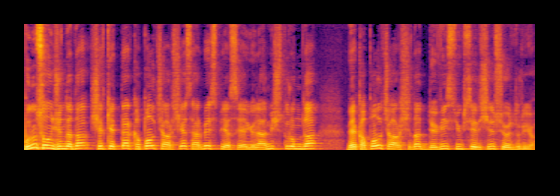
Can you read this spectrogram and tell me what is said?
Bunun sonucunda da şirketler kapalı çarşıya serbest piyasaya yönelmiş durumda ve kapalı çarşıda döviz yükselişini sürdürüyor.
